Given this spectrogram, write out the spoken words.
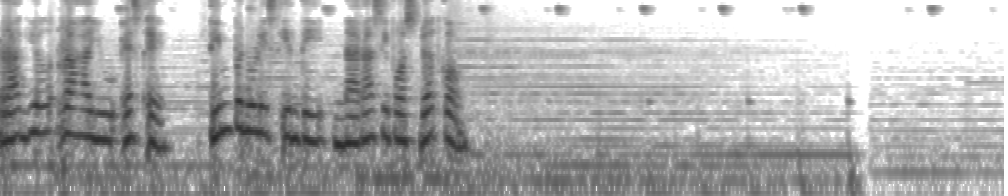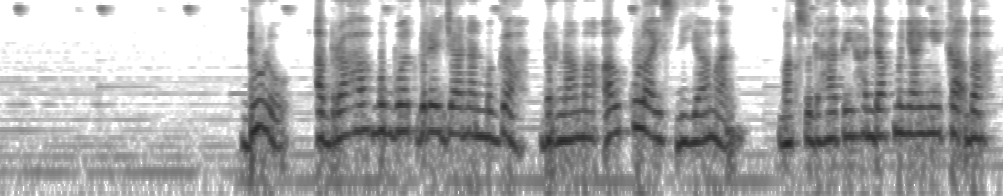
Ragil Rahayu SE, tim penulis inti narasipos.com. Dulu, Abraha membuat gereja nan megah bernama Al-Qulais di Yaman. Maksud hati hendak menyaingi Ka'bah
